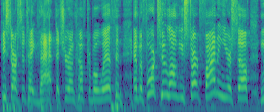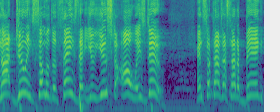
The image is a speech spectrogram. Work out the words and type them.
He starts to take that that you're uncomfortable with. And, and before too long, you start finding yourself not doing some of the things that you used to always do. And sometimes that's not a big,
